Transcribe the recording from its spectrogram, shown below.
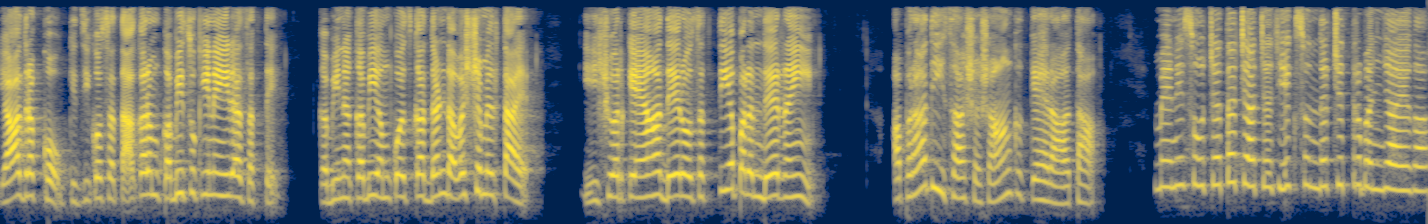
याद रखो किसी को सताकर हम कभी सुखी नहीं रह सकते। कभी ना कभी हमको इसका दंड अवश्य मिलता है। ईश्वर के यहाँ देर हो सकती है पर अंधेर नहीं। अपराधी सा शशांक कह रहा था मैंने सोचा था चाचा जी एक सुंदर चित्र बन जाएगा।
